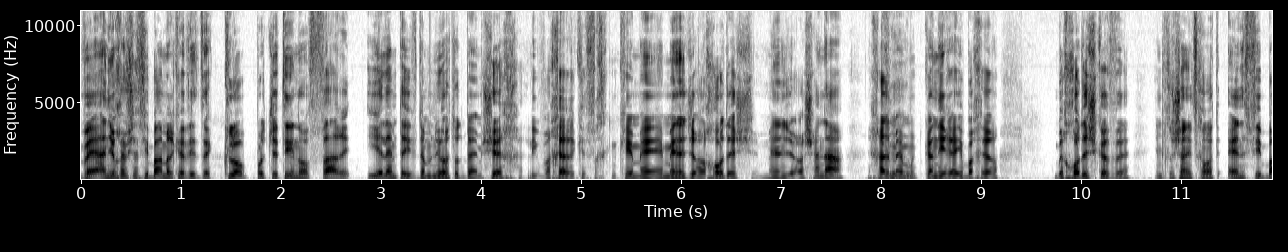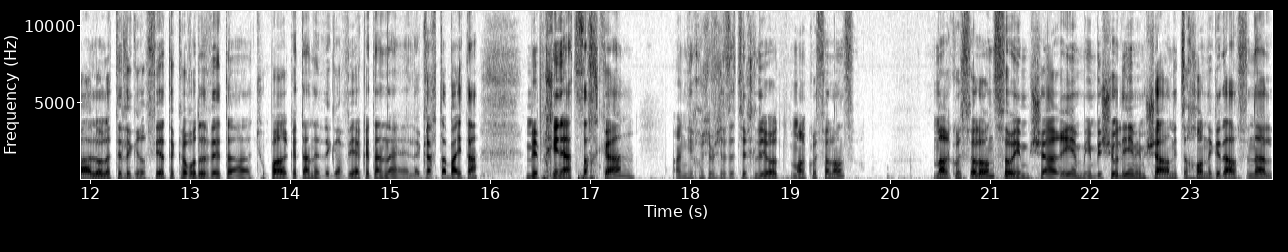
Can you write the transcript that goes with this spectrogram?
ואני חושב שהסיבה המרכזית זה קלופ, פוצ'טינו, סארי, יהיה להם את ההזדמנויות עוד בהמשך להיבחר. כמנג'ר החודש, מנג'ר השנה, אחד כן. מהם כנראה ייבחר בחודש כזה, עם שלושה ניצחונות, אין סיבה לא לתת לגרסיה את הכבוד הזה, את הצ'ופר הקטן, איזה גביע קטן לקחת הביתה. מבחינת שחקן, אני חושב שזה צריך להיות מרקוס אלונסו. מרקוס אלונסו עם שערים, עם בישולים, עם שער ניצחון נגד ארסנל,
